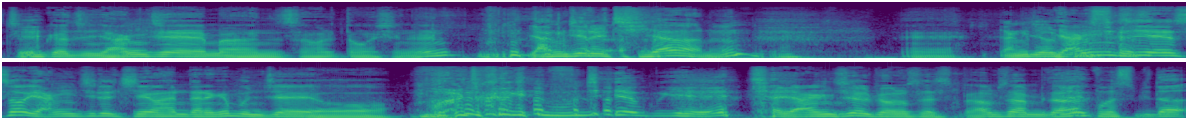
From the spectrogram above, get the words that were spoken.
지금까지 양재만에서 활동하시는 양지를 지향하는 네. 양지열 양지에서 양지를 지향한다는 게 문제예요. 뭘 또 그게 문제예요 그게. 자 양지열 변호사였습니다. 감사합니다. 네 고맙습니다.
